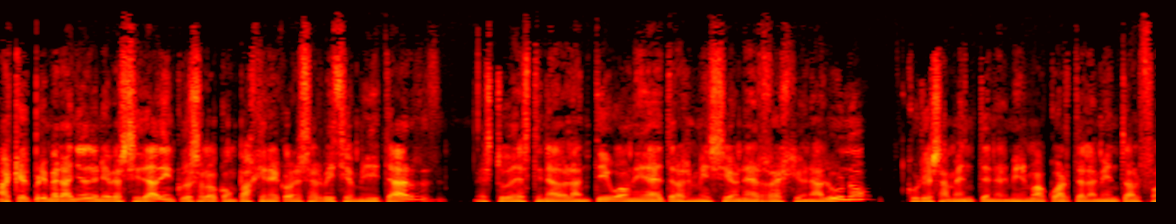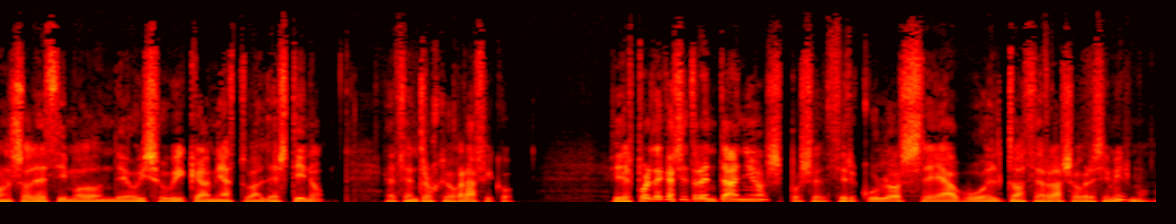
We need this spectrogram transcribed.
Aquel primer año de universidad incluso lo compaginé con el servicio militar. Estuve destinado a la antigua unidad de transmisiones Regional 1, curiosamente en el mismo acuartelamiento Alfonso X donde hoy se ubica mi actual destino, el centro geográfico. Y después de casi 30 años, pues el círculo se ha vuelto a cerrar sobre sí mismo.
